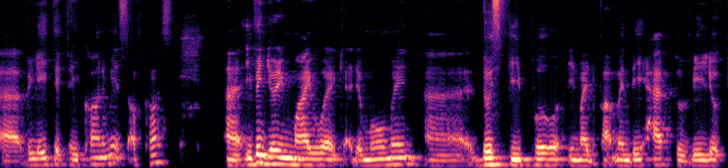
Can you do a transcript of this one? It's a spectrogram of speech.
uh, related to economies, of course. Uh, even during my work at the moment, uh, those people in my department, they have to relook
